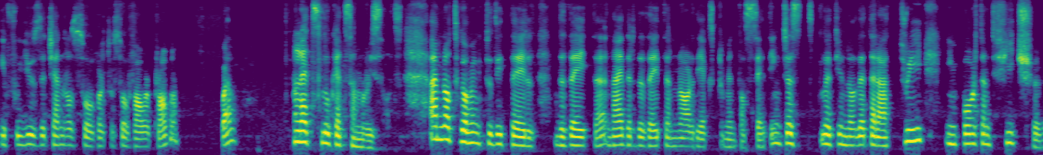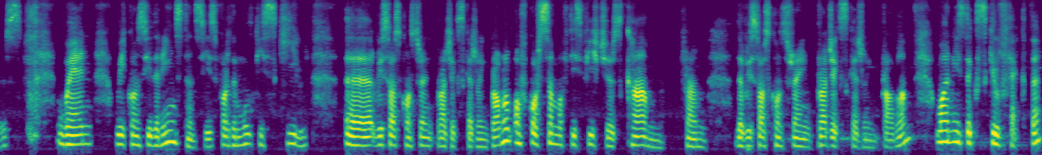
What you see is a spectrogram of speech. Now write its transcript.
if we use the general solver to solve our problem? Well, let's look at some results. I'm not going to detail the data, neither the data nor the experimental setting, just let you know that there are three important features when we consider instances for the multi-skill uh, resource constraint project scheduling problem. Of course, some of these features come from the resource constraint project scheduling problem. One is the skill factor,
